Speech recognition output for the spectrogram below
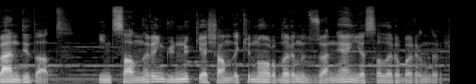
Vendidat, insanların günlük yaşamdaki normlarını düzenleyen yasaları barındırır.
